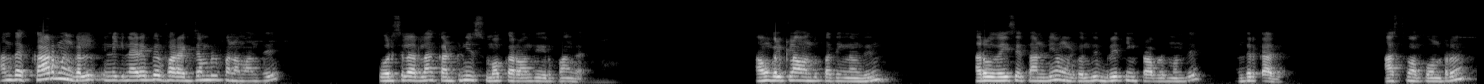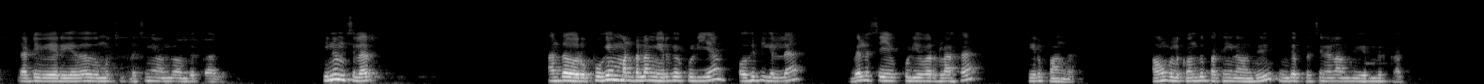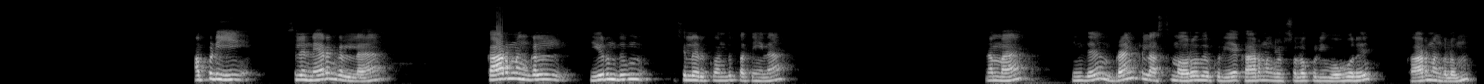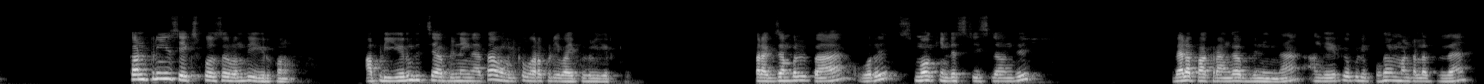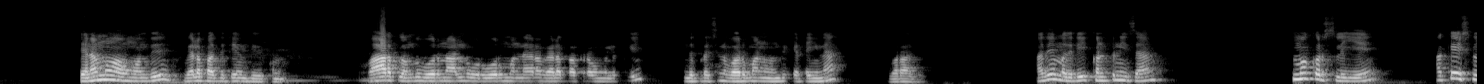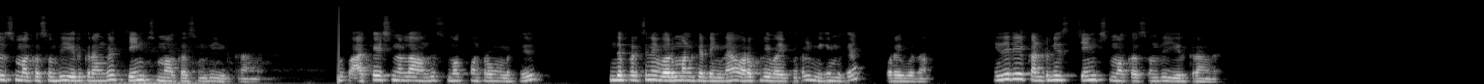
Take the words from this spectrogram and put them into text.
அந்த காரணங்கள் இன்னைக்கு நிறைய பேர் ஃபார் எக்ஸாம்பிள் இப்போ நம்ம வந்து ஒரு சிலர்லாம் கண்டினியூஸ் ஸ்மோக்கர் வந்து இருப்பாங்க. அவங்களுக்குலாம் வந்து பார்த்திங்கன்னா வந்து அறுபது வயசை தாண்டியும் அவங்களுக்கு வந்து ப்ரீத்திங் ப்ராப்ளம் வந்து வந்திருக்காது. ஆஸ்துமா போன்ற இல்லாட்டி வேறு ஏதாவது மூச்சு பிரச்சனையும் வந்து வந்திருக்காது. இன்னும் சிலர் அந்த ஒரு புகை மண்டலம் இருக்கக்கூடிய பகுதிகளில் வேலை செய்யக்கூடியவர்களாக இருப்பாங்க. அவங்களுக்கு வந்து பார்த்தீங்கன்னா வந்து இந்த பிரச்சனைலாம் வந்து இருந்திருக்காது. அப்படி சில நேரங்களில் காரணங்கள் இருந்தும் சிலருக்கு வந்து பார்த்தீங்கன்னா நம்ம இந்த பிராங்கில் ஆஸ்துமா வருவதற்குரிய காரணங்கள் சொல்லக்கூடிய ஒவ்வொரு காரணங்களும் கண்டினியூஸ் எக்ஸ்போசர் வந்து இருக்கணும். அப்படி இருந்துச்சு அப்படின்னீங்கன்னா தான் அவங்களுக்கு வரக்கூடிய வாய்ப்புகள் இருக்குது ஃபார் எக்ஸாம்பிள் இப்போ ஒரு ஸ்மோக் இண்டஸ்ட்ரீஸில் வந்து வேலை பார்க்குறாங்க அப்படின்னீங்கன்னா அங்கே இருக்கக்கூடிய புகை மண்டலத்தில் தினமும் அவங்க வந்து வேலை பார்த்துட்டே வந்து இருக்கணும். வாரத்தில் வந்து ஒரு நாள் ஒரு ஒரு மணி நேரம் வேலை பார்க்குறவங்களுக்கு இந்த பிரச்சனை வருமானம் வந்து கேட்டிங்கன்னா வராது. அதே மாதிரி கண்டினியூஸாக ஸ்மோக்கர்ஸ்லேயே அக்கேஷ்னல் ஸ்மோக்கர்ஸ் வந்து இருக்கிறாங்க செயின் ஸ்மோக்கர்ஸ் வந்து இருக்கிறாங்க. இப்போ அக்கேஷ்னலாக வந்து ஸ்மோக் பண்ணுறவங்களுக்கு இந்த பிரச்சனை வருமானு கேட்டிங்கன்னா வரக்கூடிய வாய்ப்புகள் மிக மிக குறைவு தான் இதுலேயே கண்டினியூஸ் செயின் ஸ்மோக்கர்ஸ் வந்து இருக்கிறாங்க.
